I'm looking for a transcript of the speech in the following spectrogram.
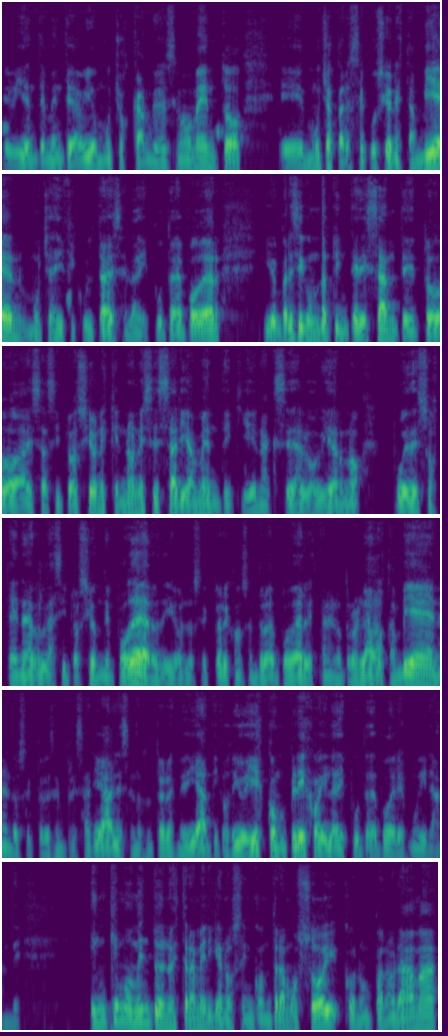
evidentemente ha habido muchos cambios en ese momento, eh, muchas persecuciones también, muchas dificultades en la disputa de poder, y me parece que un dato interesante de toda esa situación es que no necesariamente quien accede al gobierno puede sostener la situación de poder, digo, los sectores concentrados de poder están en otros lados también, en los sectores empresariales, en los sectores mediáticos, digo, y es complejo, ahí la disputa de poder es muy grande. ¿En qué momento de nuestra América nos encontramos hoy con un panorama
